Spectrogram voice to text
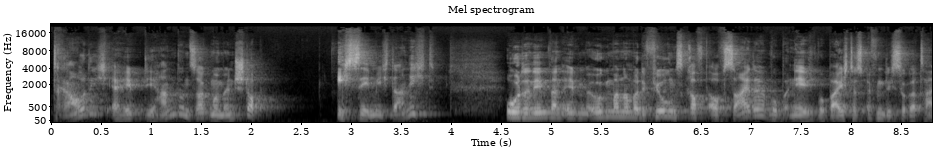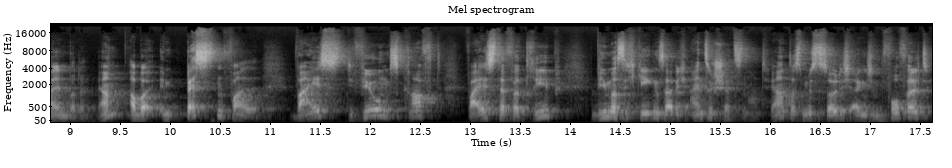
trau dich, erheb die Hand und sag, Moment, stopp. Ich sehe mich da nicht. Oder nehme dann eben irgendwann nochmal die Führungskraft auf Seite, wobei, nee, wobei ich das öffentlich sogar teilen würde. Ja? Aber im besten Fall weiß die Führungskraft, weiß der Vertrieb, wie man sich gegenseitig einzuschätzen hat. Ja? Das müsste, sollte ich eigentlich im Vorfeld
